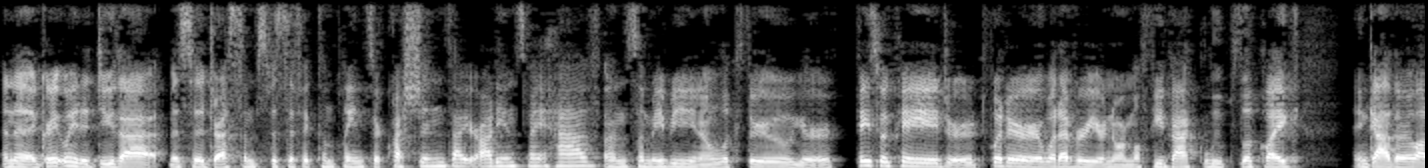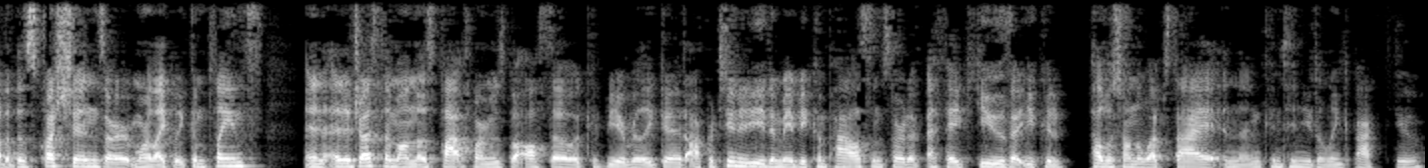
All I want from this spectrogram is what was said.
And a great way to do that is to address some specific complaints or questions that your audience might have. And so maybe, you know, look through your Facebook page or Twitter or whatever your normal feedback loops look like and gather a lot of those questions or more likely complaints and, and address them on those platforms, but also it could be a really good opportunity to maybe compile some sort of FAQ that you could publish on the website and then continue to link back to.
